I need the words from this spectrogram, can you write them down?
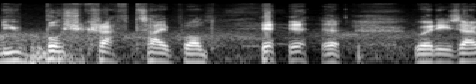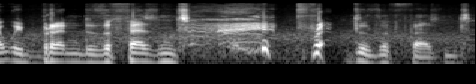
new bushcraft type one, where he's out with Brenda the pheasant. Brenda the pheasant.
